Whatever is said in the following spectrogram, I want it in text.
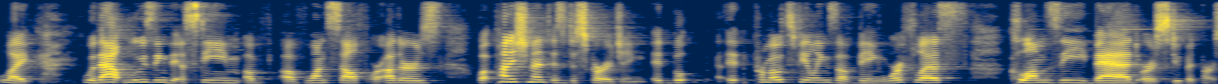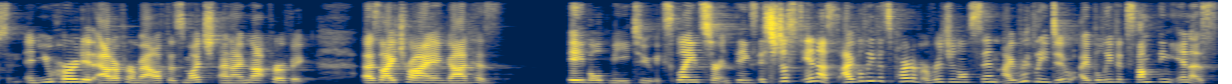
like without losing the esteem of, of oneself or others. But punishment is discouraging. It, it promotes feelings of being worthless, clumsy, bad, or a stupid person. And you heard it out of her mouth as much, and I'm not perfect, as I try and God has abled me to explain certain things. It's just in us. I believe it's part of original sin. I really do. I believe it's something in us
